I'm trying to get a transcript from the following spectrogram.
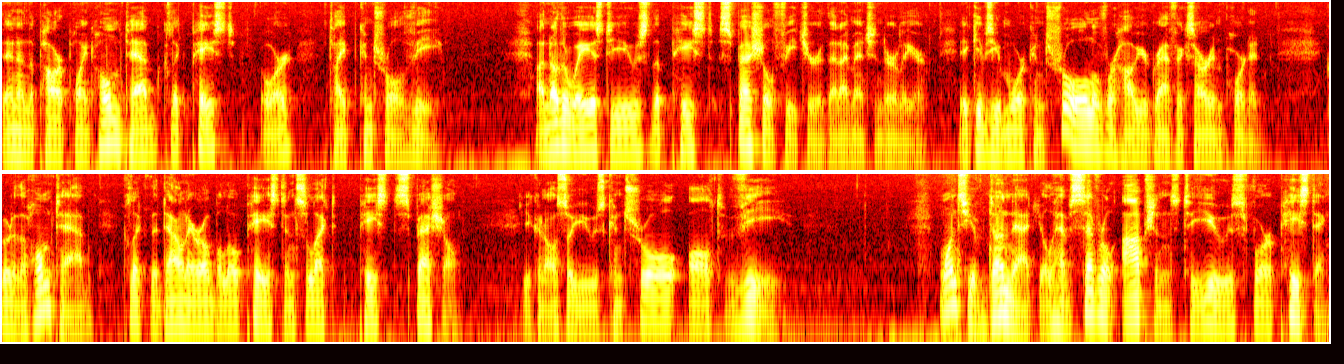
then on the PowerPoint Home tab, click Paste, or type Control V. Another way is to use the Paste Special feature that I mentioned earlier. It gives you more control over how your graphics are imported. Go to the Home tab, click the down arrow below Paste and select Paste Special. You can also use Control Alt V. Once you've done that, you'll have several options to use for pasting.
